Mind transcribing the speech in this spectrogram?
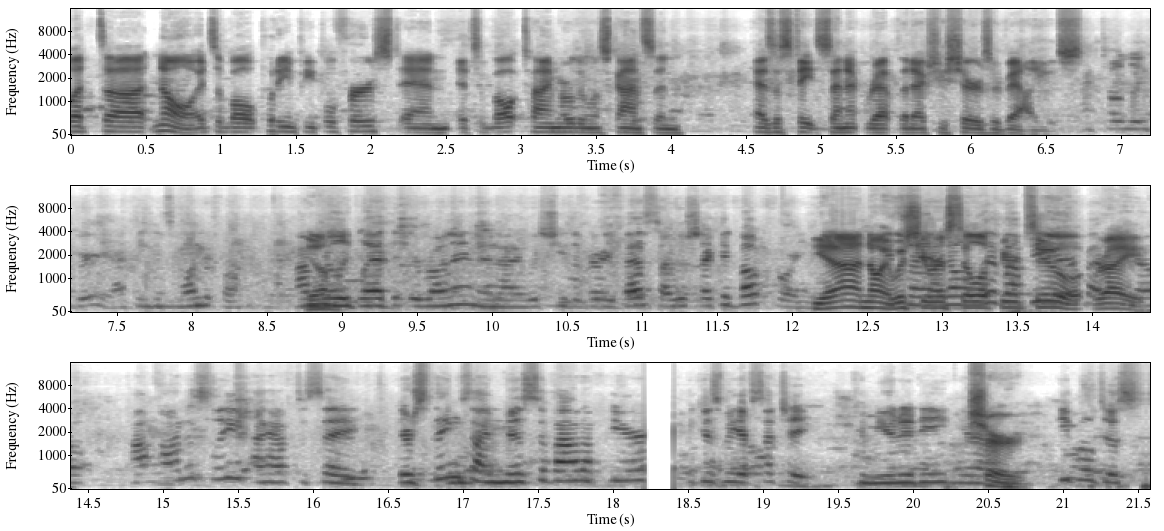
but uh, no, it's about putting people first, and it's about time Northern Wisconsin has a state senate rep that actually shares their values. I totally agree. I think it's wonderful. I'm Yeah. really glad that you're running, and I wish you the very best. I wish I could vote for you. Yeah, no, I wish you were still up here too. but, you right. know, honestly, I have to say, there's things I miss about up here because we have such a community. You know, Sure. People just,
